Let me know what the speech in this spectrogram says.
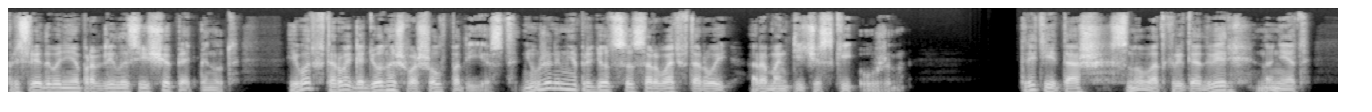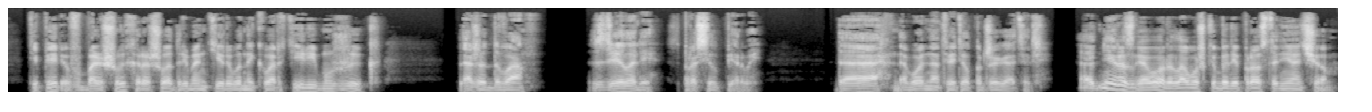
Преследование продлилось еще пять минут, и вот второй гаденыш вошел в подъезд. Неужели мне придется сорвать второй романтический ужин? Третий этаж, снова открытая дверь, но нет. Теперь в большой, хорошо отремонтированной квартире мужик. Даже два. «Сделали?» — спросил первый. «Да», — довольно ответил поджигатель. «Одни разговоры, ловушка были просто ни о чем».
